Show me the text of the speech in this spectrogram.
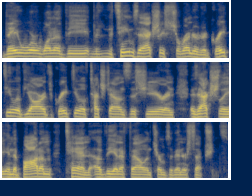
they were one of the, the, the teams that actually surrendered a great deal of yards, a great deal of touchdowns this year, and is actually in the bottom ten of the NFL in terms of interceptions.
